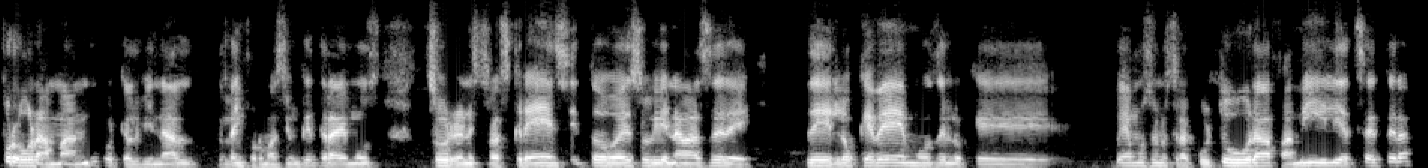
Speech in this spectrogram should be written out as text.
programando, porque al final la información que traemos sobre nuestras creencias y todo eso viene a base de, de lo que vemos, de lo que vemos en nuestra cultura, familia, etcétera.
